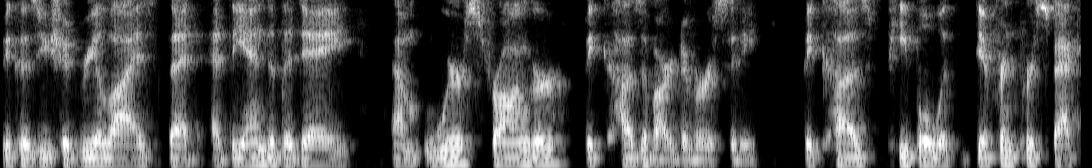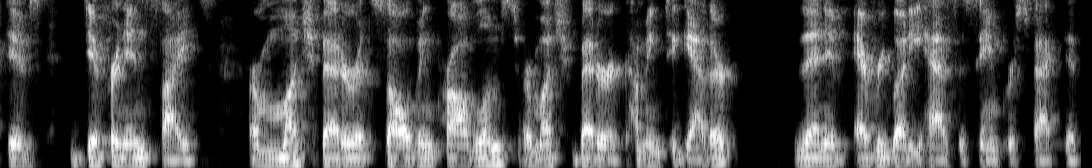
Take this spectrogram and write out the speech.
because you should realize that at the end of the day, um, we're stronger because of our diversity, because people with different perspectives, different insights are much better at solving problems, are much better at coming together than if everybody has the same perspective.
